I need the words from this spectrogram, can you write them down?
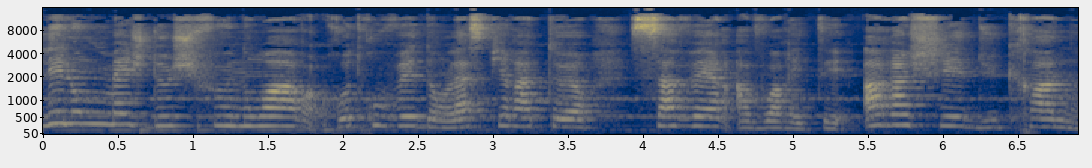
Les longues mèches de cheveux noirs retrouvées dans l'aspirateur s'avèrent avoir été arrachées du crâne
